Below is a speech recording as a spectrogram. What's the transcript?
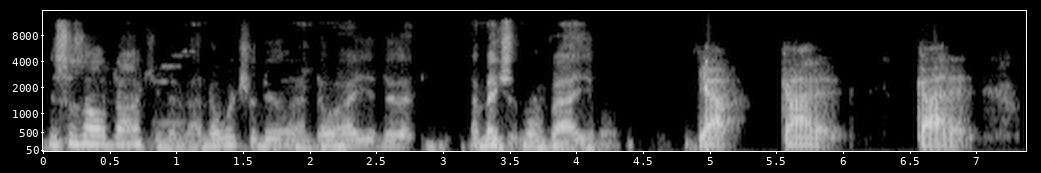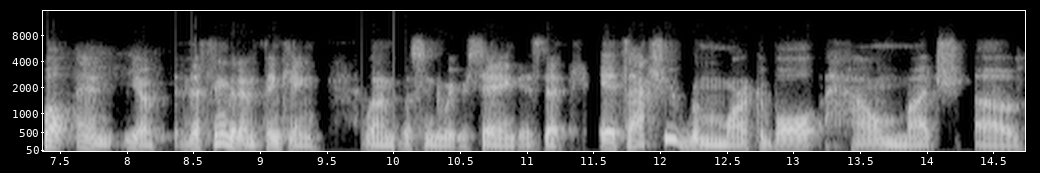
this is all documented. I know what you're doing. I know how you do it. That makes it more valuable. Yeah, got it, got it. Well, and you know, the thing that I'm thinking when I'm listening to what you're saying is that it's actually remarkable how much of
